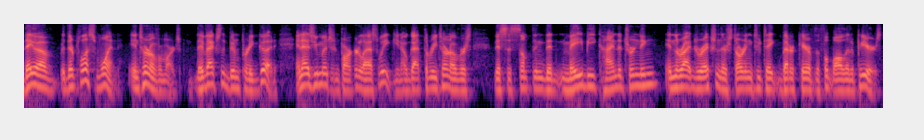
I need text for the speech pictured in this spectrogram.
they have they're plus one in turnover margin. They've actually been pretty good. And as you mentioned, Parker last week, you know, got three turnovers. This is something that may be kind of trending in the right direction. They're starting to take better care of the football. It appears.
